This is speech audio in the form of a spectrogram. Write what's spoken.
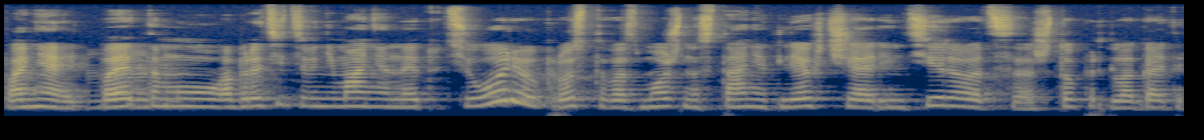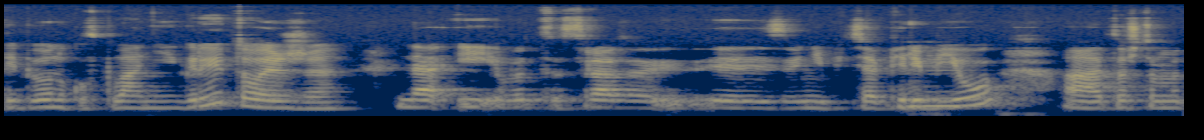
понять. Mm-hmm. Поэтому обратите внимание на эту теорию, просто, возможно, станет легче ориентироваться, что предлагать ребенку в плане игры той же. Да, и вот сразу, э, извини, тебя перебью, mm-hmm. то, что мы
